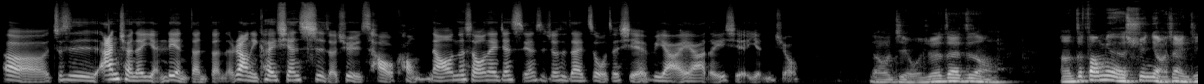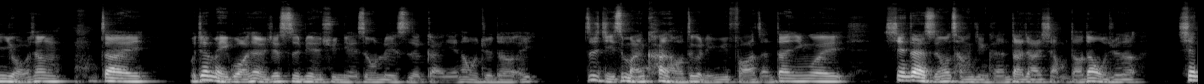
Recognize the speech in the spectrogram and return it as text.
呃，就是安全的演练等等的，让你可以先试着去操控。然后那时候那间实验室就是在做这些 VR AR 的一些研究。了解，我觉得在这种嗯、呃、这方面的训练好像已经有，像 在我记得美国好像有些士兵的训练是用类似的概念。那我觉得哎，自己是蛮看好这个领域发展，但因为现在使用场景可能大家也想不到，但我觉得。现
